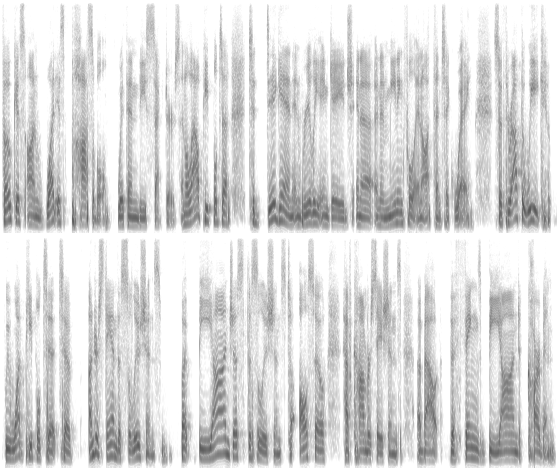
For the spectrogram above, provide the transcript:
focus on what is possible within these sectors and allow people to, to dig in and really engage in a, in a meaningful and authentic way. So throughout the week, we want people to, to understand the solutions, but beyond just the solutions, to also have conversations about the things beyond carbon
